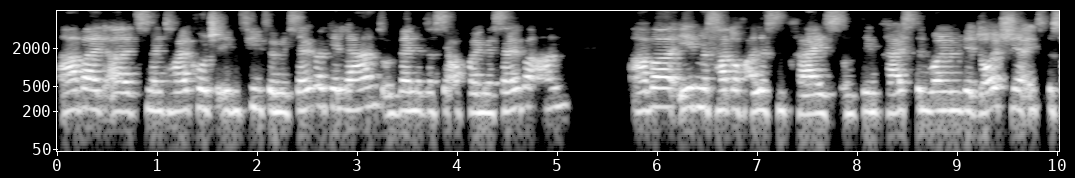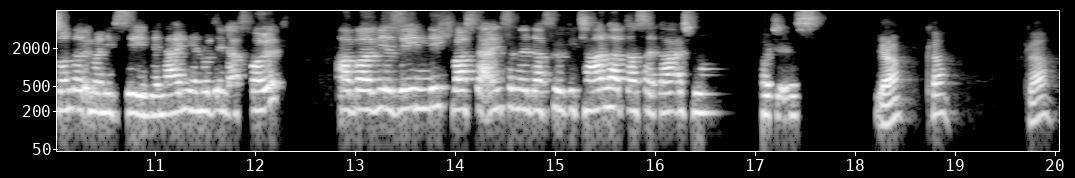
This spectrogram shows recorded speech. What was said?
Arbeit als Mentalcoach eben viel für mich selber gelernt und wende das ja auch bei mir selber an. Aber eben, es hat auch alles einen Preis. Und den Preis, den wollen wir Deutschen ja insbesondere immer nicht sehen. Wir neiden ja nur den Erfolg. Aber wir sehen nicht, was der Einzelne dafür getan hat, dass er da ist, wo heute ist. Ja, klar, klar.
